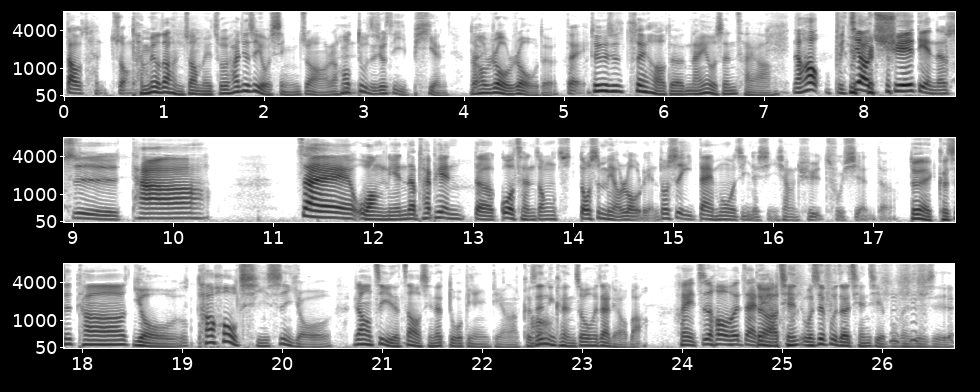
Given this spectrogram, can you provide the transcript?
到很壮，他没有到很壮，没错，他就是有形状，然后嗯肚子就是一片，然后肉肉的，对。这个是最好的男友身材啊。然后比较缺点的是，他在往年的拍片的过程中都是没有露脸，都是以戴墨镜的形象去出现的。对，可是他有他后期是有让自己的造型再多变一点啊。可是哦你可能之后会再聊吧？可以之后会再 聊，对啊，前我是负责前期的部分，是不是？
